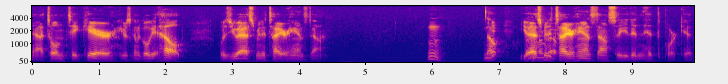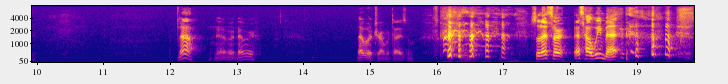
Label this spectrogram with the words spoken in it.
and I told him to take care. He was going to go get help. Was you asked me to tie your hands down? Hmm. Nope. You I asked me to that. tie your hands down so you didn't hit the poor kid. No, never, never. That would have traumatized him. So that's our that's how we met.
